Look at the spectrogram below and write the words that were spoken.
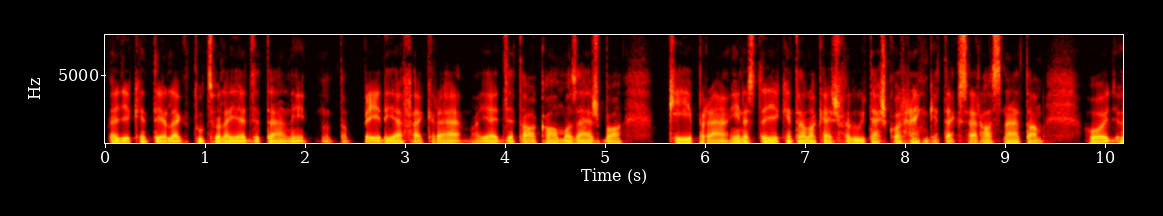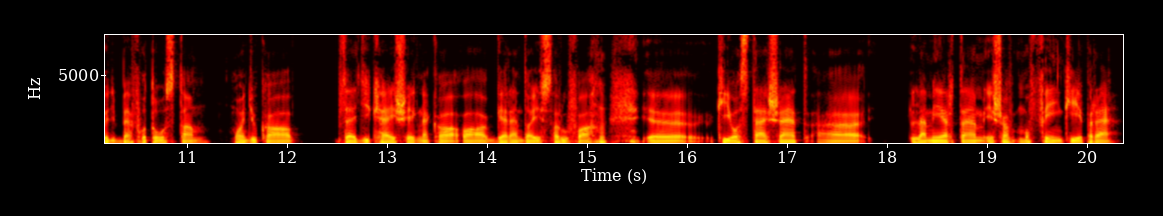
egyébként tényleg tudsz vele jegyzetelni a PDF-ekre, a jegyzet alkalmazásba, képre. Én ezt egyébként a lakásfelújításkor rengetegszer használtam, hogy, hogy befotóztam mondjuk a az egyik helyiségnek a, a gerendai szarufa kiosztását, lemértem, és a, fényképre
